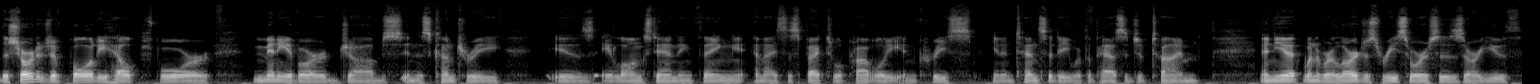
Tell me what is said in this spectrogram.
The shortage of quality help for many of our jobs in this country is a long standing thing, and I suspect will probably increase in intensity with the passage of time. And yet, one of our largest resources, our youth,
